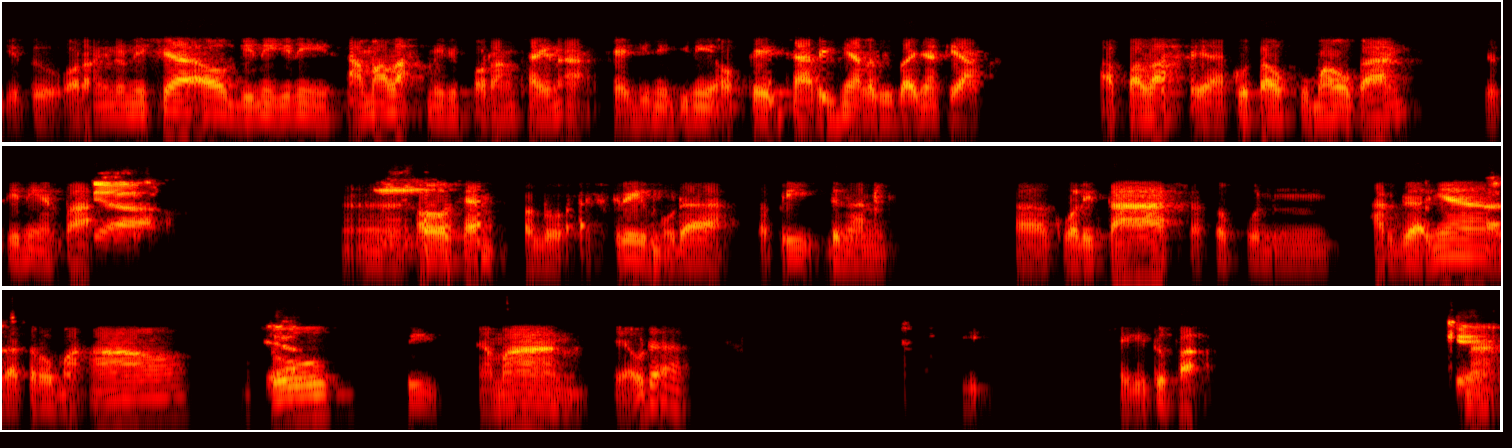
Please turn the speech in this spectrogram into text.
Gitu orang Indonesia oh gini gini samalah mirip orang China kayak gini gini oke carinya lebih banyak yang apalah ya aku tahu aku mau kan ke sini kan Pak Ya, Eh, oh saya perlu es krim udah tapi dengan eh, kualitas ataupun harganya nggak terlalu mahal Ya. itu tapi nyaman ya udah kayak gitu Pak oke. Nah.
